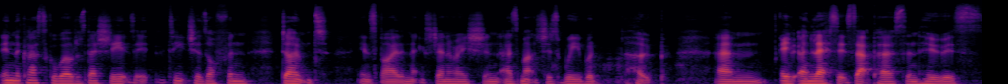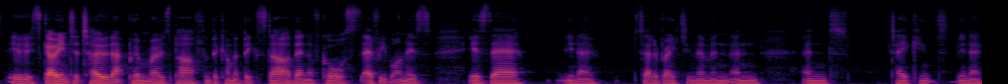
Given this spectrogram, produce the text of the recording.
in the classical world, especially, it, it, teachers often don't inspire the next generation as much as we would hope um, if, unless it's that person who is who is going to toe that primrose path and become a big star, then of course everyone is is there, you know, celebrating them and and and taking you know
